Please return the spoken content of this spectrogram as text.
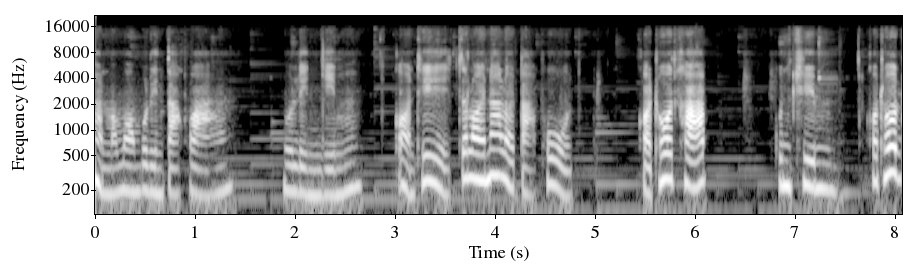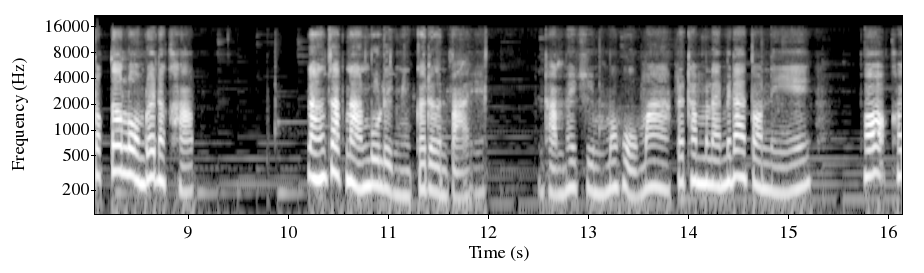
หันมามองบุรินตาขวาง บุรินยิ้ม ก่อนที่จะลอยหน้าลอยตาพูด ขอโทษครับ คุณคิม อโทษดรโลมด้วยนะครับ หลังจากนั้นบุรินทร์ก็เดินไปทำให้คิมโมโหมากและทำอะไรไม่ได้ตอนนี้ เพราะเขา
